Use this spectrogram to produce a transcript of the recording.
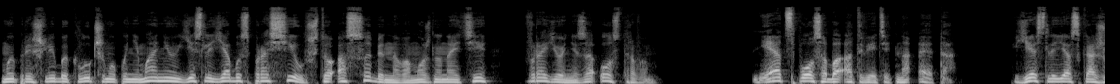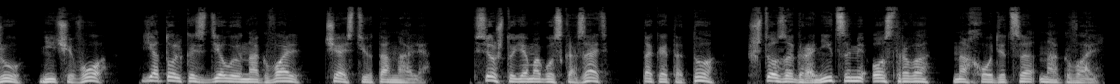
мы пришли бы к лучшему пониманию, если я бы спросил, что особенного можно найти в районе за островом. Нет способа ответить на это. Если я скажу «ничего», я только сделаю Нагваль частью тоналя. Все, что я могу сказать, так это то, что за границами острова находится Нагваль.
